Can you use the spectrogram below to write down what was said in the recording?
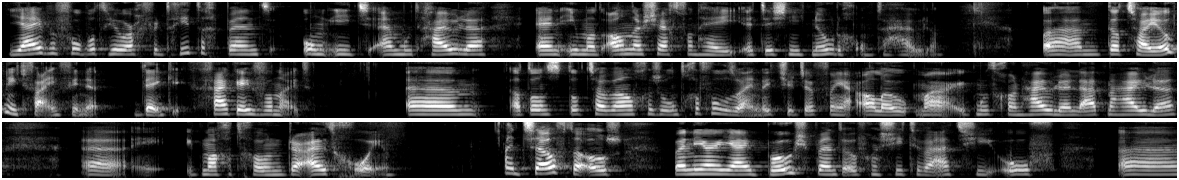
jij bijvoorbeeld heel erg verdrietig bent om iets en moet huilen. En iemand anders zegt van hé, hey, het is niet nodig om te huilen. Um, dat zou je ook niet fijn vinden, denk ik. Ga ik even vanuit. Um, althans, dat zou wel een gezond gevoel zijn. Dat je zegt van ja, hallo, maar ik moet gewoon huilen. Laat me huilen. Uh, ik mag het gewoon eruit gooien. Hetzelfde als wanneer jij boos bent over een situatie of uh,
